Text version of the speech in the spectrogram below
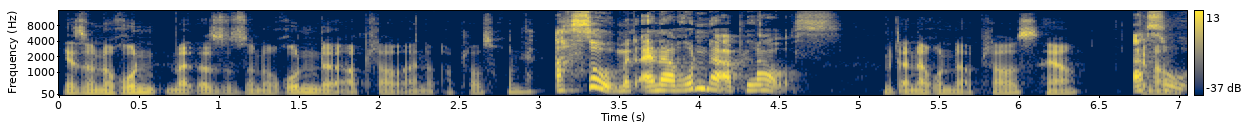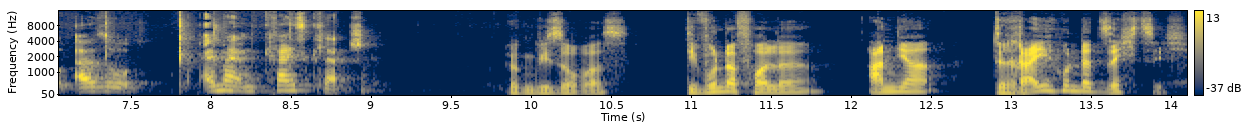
Ja, so eine Runde, also so eine runde Applaus, eine Applausrunde Ach so, mit einer Runde Applaus. mit einer Runde Applaus, ja. Ach genau. so, also einmal im Kreis klatschen. Irgendwie sowas. Die wundervolle Anja 360.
